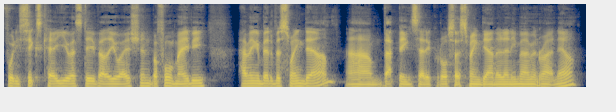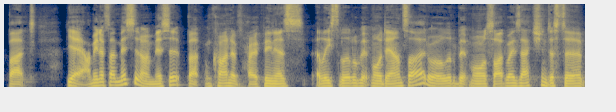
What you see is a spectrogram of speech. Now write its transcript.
46K USD valuation before maybe having a bit of a swing down. Um, that being said, it could also swing down at any moment right now. But yeah, I mean, if I miss it, I miss it. But I'm kind of hoping there's at least a little bit more downside or a little bit more sideways action just to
